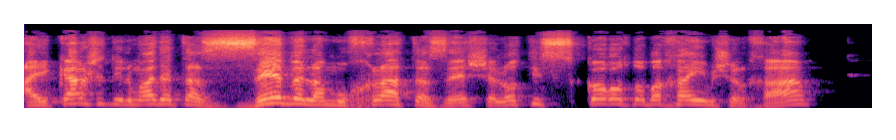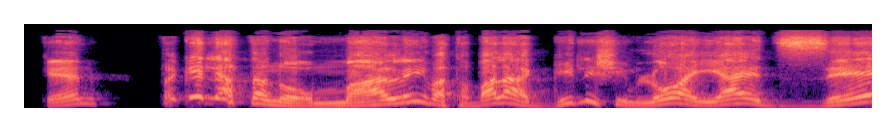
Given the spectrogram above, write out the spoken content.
העיקר שתלמד את הזבל המוחלט הזה, שלא תזכור אותו בחיים שלך, כן? תגיד לי, אתה נורמלי? ואתה בא להגיד לי שאם לא היה את זה,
